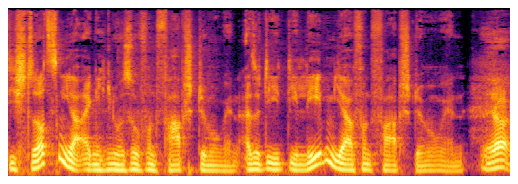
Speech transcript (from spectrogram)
die stürzen ja eigentlich nur so von Farbstimmungen. Also die, die leben ja von Farbstimmungen. Ja.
